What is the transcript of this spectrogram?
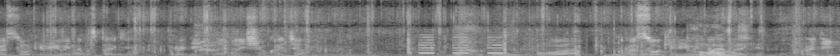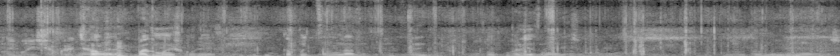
Високий рівень небезпеки. Пройдіть найближче укриття. Увага! Високий рівень Ховаємось. небезпеки. Пройдіть найближче укриття. Давай, Под мышку лезть. Копыться не надо. Вот полезная вещь. Вот он у меня, видишь.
